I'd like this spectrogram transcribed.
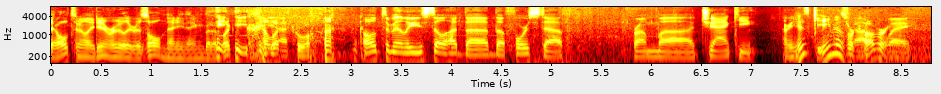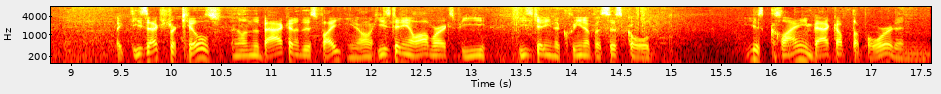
That ultimately didn't really result in anything, but it looked, it looked cool. Ultimately, he still had the the Force Staff from uh, Jackie. I mean, his game is out of the recovering. way. Like these extra kills on the back end of this fight, you know, he's getting a lot more XP. He's getting the cleanup assist gold. He is climbing back up the board, and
